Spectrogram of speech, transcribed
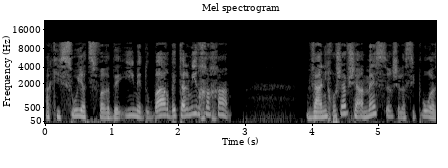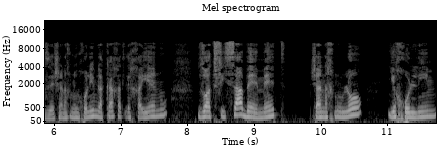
הכיסוי הצפרדעי מדובר בתלמיד חכם. ואני חושב שהמסר של הסיפור הזה, שאנחנו יכולים לקחת לחיינו, זו התפיסה באמת שאנחנו לא יכולים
